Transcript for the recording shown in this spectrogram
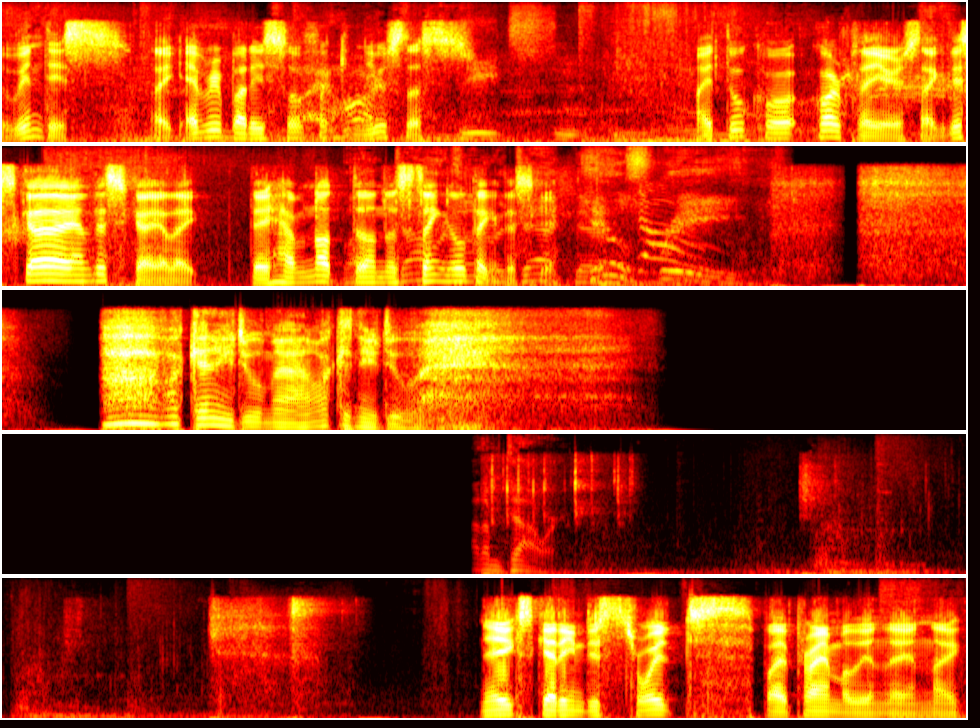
to win this. Like everybody's so fucking useless. My two core, core players, like this guy and this guy, like they have not done a single thing this game. attack there. Kill spree. what can you do, man? What can you do? Bottom tower. Nake's getting destroyed by Primal in lane. Like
